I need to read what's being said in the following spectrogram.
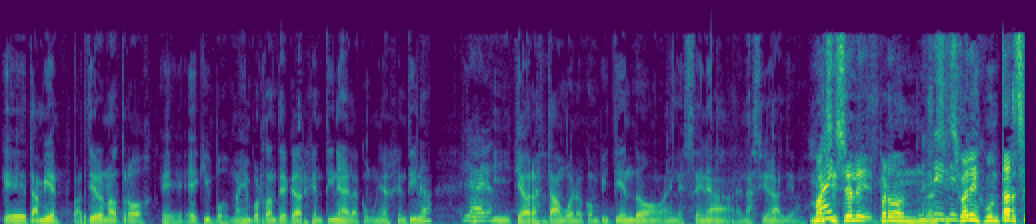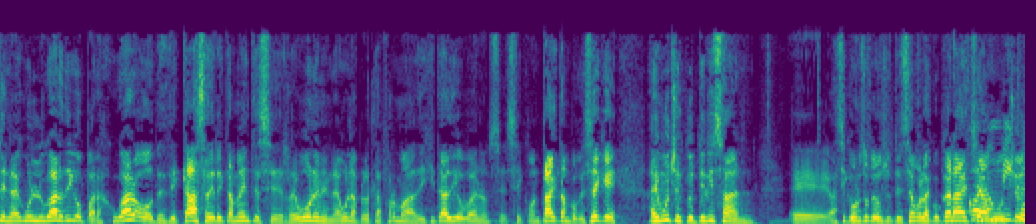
que también partieron a otros eh, equipos más importantes de acá de Argentina, de la comunidad argentina, Claro. y que ahora están bueno compitiendo en la escena nacional, digamos. Maxi, suele, perdón, Sí, Nancy, sí, sí. ¿suelen juntarse en algún lugar, digo, para jugar o desde casa directamente se reúnen en alguna plataforma digital? Digo, bueno, se, se contactan porque sé que hay muchos que utilizan, eh, así como nosotros utilizamos la cucaracha, muchos,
